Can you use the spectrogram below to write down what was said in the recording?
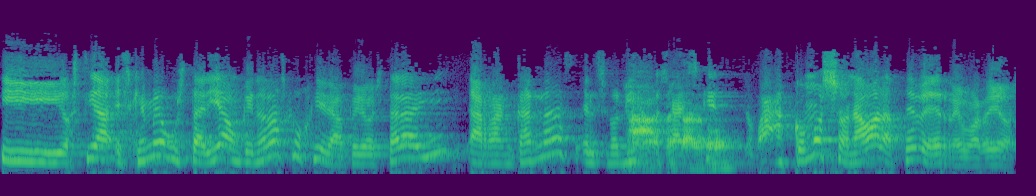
Y, hostia, es que me gustaría, aunque no las cogiera, pero estar ahí, arrancarlas, el sonido, ah, o sea, es que, ¿cómo sonaba la CBR, por Dios?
